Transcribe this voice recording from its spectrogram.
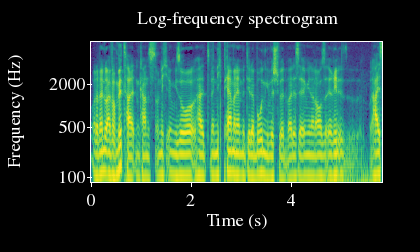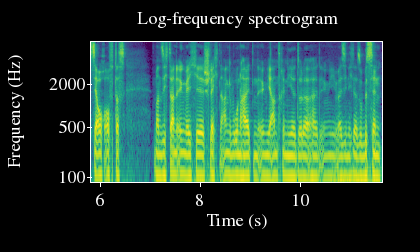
Oder wenn du einfach mithalten kannst und nicht irgendwie so halt, wenn nicht permanent mit dir der Boden gewischt wird, weil das ja irgendwie dann auch, heißt ja auch oft, dass man sich dann irgendwelche schlechten Angewohnheiten irgendwie antrainiert oder halt irgendwie, weiß ich nicht, da so ein bisschen,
